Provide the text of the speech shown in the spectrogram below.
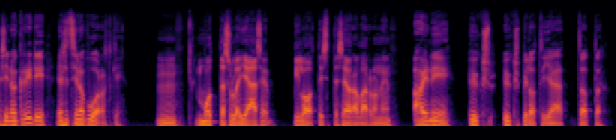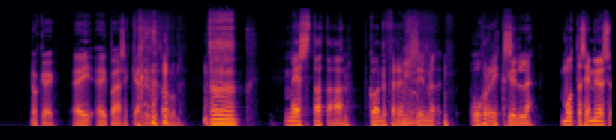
Ja siinä on gridi ja sitten siinä on vuorotkin. Mm. Mutta sulle jää se pilotti sitten seuraavaan runiin. Ai niin, yksi, yksi pilotti jää, totta. Okei, ei, ei pääsekään liitutaululle. Mestataan konferenssin uhriksi. Kyllä. Mutta se myös,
